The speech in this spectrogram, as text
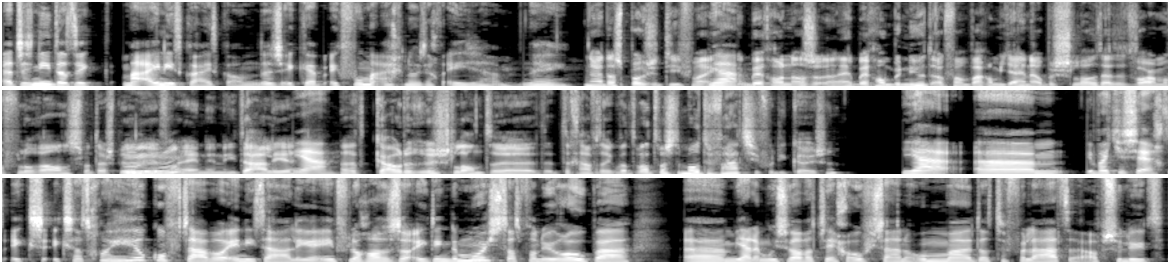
Het is niet dat ik mijn ei niet kwijt kan. Dus ik, heb, ik voel me eigenlijk nooit echt eenzaam. Nee. Nou, dat is positief. Maar Ja. ik, ik ben gewoon als, eh, ik ben gewoon benieuwd ook van waarom jij nou besloot uit het warme Florence, want daar speelde je Mhm. voorheen in Italië, Ja, naar het koude Rusland eh, te te gaan vertrekken. Wat, wat was de motivatie voor die keuze? ja ehm, wat je zegt. Ik, ik zat gewoon heel comfortabel in Italië. In Florence, ik denk de mooiste stad van Europa. Ehm, ja, daar moest wel wat tegenover staan om eh, dat te verlaten. Absoluut.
